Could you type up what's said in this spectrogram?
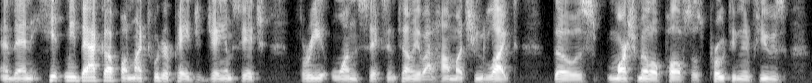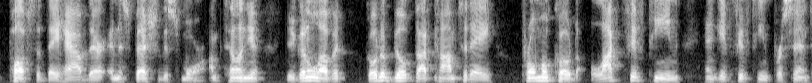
and then hit me back up on my Twitter page at JMCH316 and tell me about how much you liked those marshmallow puffs, those protein infused puffs that they have there, and especially the s'more. I'm telling you, you're going to love it. Go to built.com today, promo code LOCK15, and get 15%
